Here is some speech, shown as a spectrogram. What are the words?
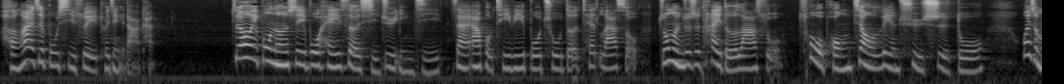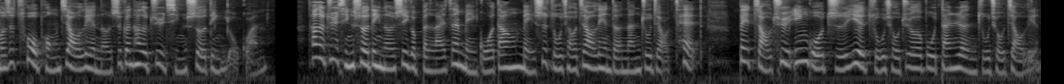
很爱这部戏，所以推荐给大家看。最后一部呢，是一部黑色喜剧影集，在 Apple TV 播出的《Ted Lasso》，中文就是泰德拉索。错棚教练趣事多。为什么是错棚教练呢？是跟他的剧情设定有关。他的剧情设定呢，是一个本来在美国当美式足球教练的男主角 Ted，被找去英国职业足球俱乐部担任足球教练。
